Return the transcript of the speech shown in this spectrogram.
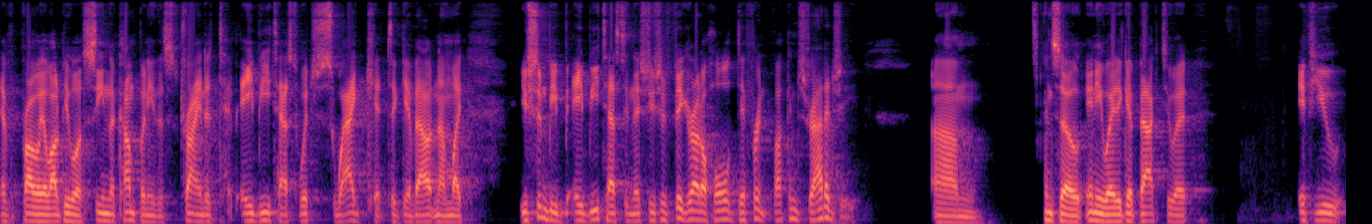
Have probably a lot of people have seen the company that's trying to t- A/B test which swag kit to give out, and I'm like, you shouldn't be A/B testing this. You should figure out a whole different fucking strategy. Um, and so anyway, to get back to it, if you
